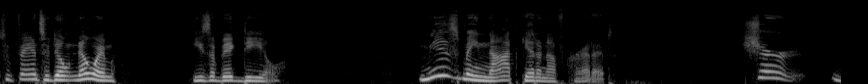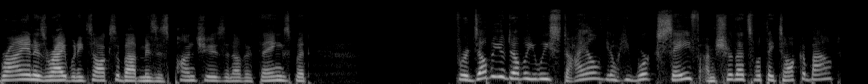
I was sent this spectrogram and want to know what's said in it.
to fans who don't know him, he's a big deal. Miz may not get enough credit. Sure, Bryan is right when he talks about Miz's punches and other things, but for WWE style, you know, he works safe. I'm sure that's what they talk about.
